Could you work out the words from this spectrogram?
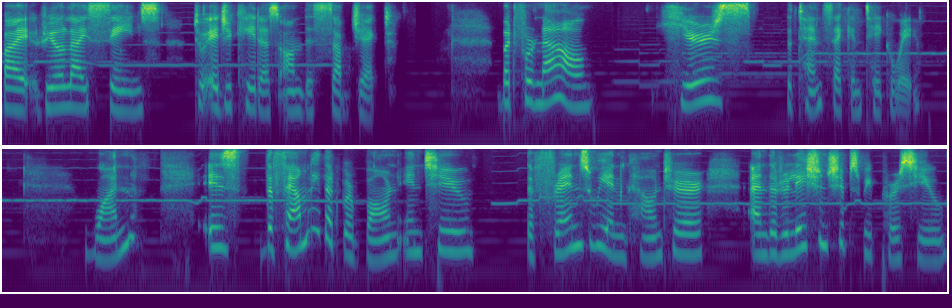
by realized saints to educate us on this subject. But for now, here's the 10 second takeaway. One is the family that we're born into the friends we encounter, and the relationships we pursue.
